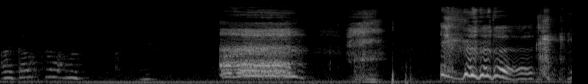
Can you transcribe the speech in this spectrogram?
I got her on. Yeah.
